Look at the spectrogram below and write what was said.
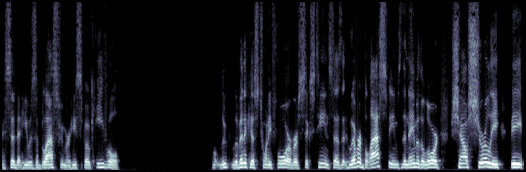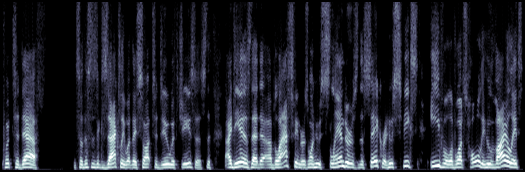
They said that he was a blasphemer. He spoke evil Luke, Leviticus 24, verse 16 says that whoever blasphemes the name of the Lord shall surely be put to death. And so, this is exactly what they sought to do with Jesus. The idea is that a blasphemer is one who slanders the sacred, who speaks evil of what's holy, who violates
